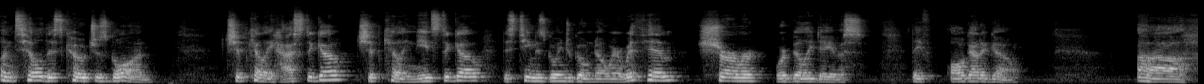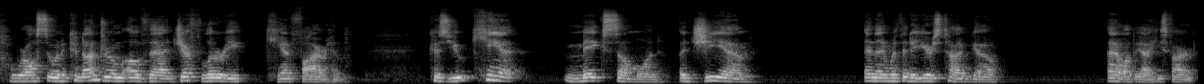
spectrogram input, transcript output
until this coach is gone. Chip Kelly has to go. Chip Kelly needs to go. This team is going to go nowhere with him, Shurmur, or Billy Davis. They've all got to go. Uh, we're also in a conundrum of that Jeff Lurie can't fire him. Because you can't make someone a GM and then within a year's time go, I don't want the guy, he's fired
